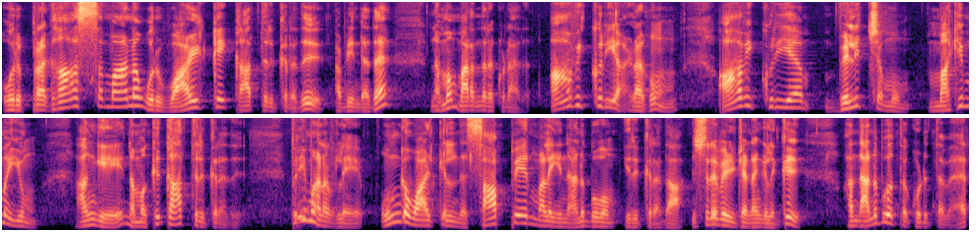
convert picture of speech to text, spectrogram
ஒரு பிரகாசமான ஒரு வாழ்க்கை காத்திருக்கிறது அப்படின்றத நம்ம மறந்துடக்கூடாது. ஆவிக்குரிய அழகும் ஆவிக்குரிய வெளிச்சமும் மகிமையும் அங்கே நமக்கு காத்திருக்கிறது. பிரிமானவர்களே உங்கள் வாழ்க்கையில் இந்த சாப்பேர் மலையின் அனுபவம் இருக்கிறதா? இஸ்ரவேல் ஜனங்களுக்கு அந்த அனுபவத்தை கொடுத்தவர்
